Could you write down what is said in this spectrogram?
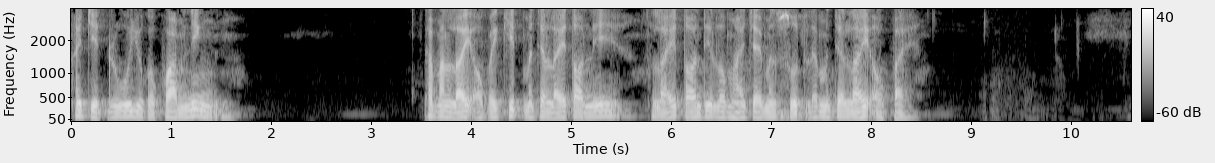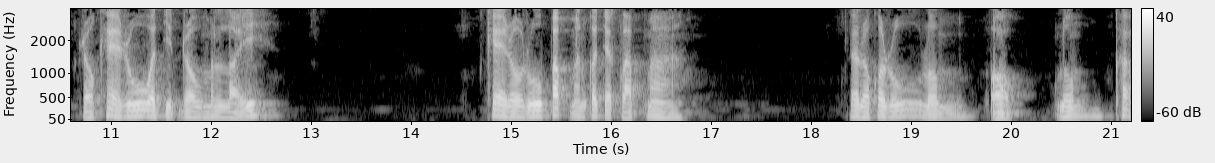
ให้จิตรู้อยู่กับความนิ่ง ถ้ามันไหลออกไปคิดมันจะไหลตอนนี้ ไหลตอนที่ลมหายใจมันสุด แล้วมันจะไหลออกไป เราแค่รู้ว่าจิตเรามันไหล แค่เรารู้ปั๊บมันก็จะกลับมา แล้วเราก็รู้ลมออก ลมเข้า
